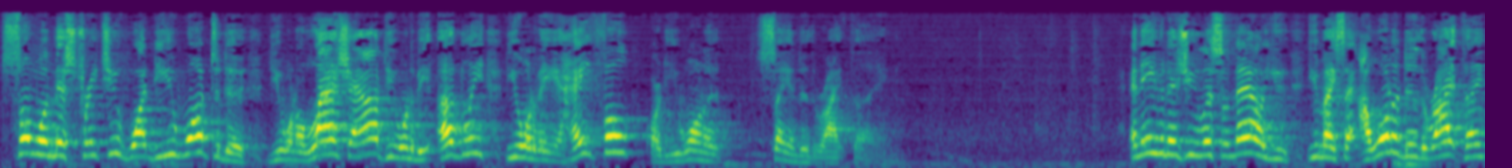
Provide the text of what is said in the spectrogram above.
Someone mistreats you, what do you want to do? Do you want to lash out? Do you want to be ugly? Do you want to be hateful? Or do you want to say and do the right thing? And even as you listen now, you, you may say, I want to do the right thing,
